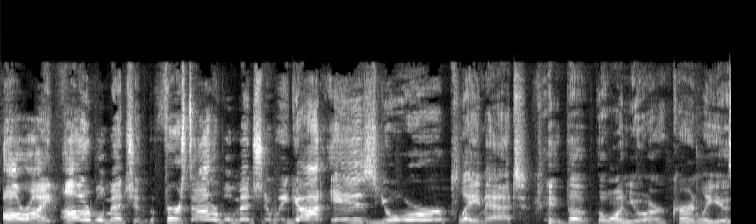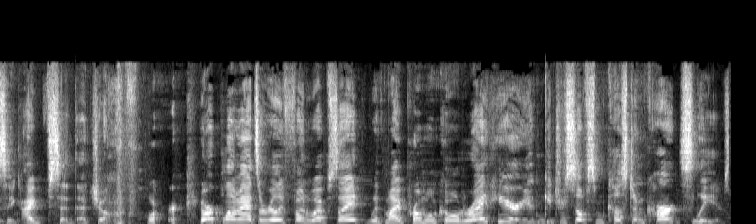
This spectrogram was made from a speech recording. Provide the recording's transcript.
All right, honorable mention. The first honorable mention we got is your playmat, the the one you are currently using. I've said that joke before. Your playmat's a really fun website. With my promo code right here, you can get yourself some custom card sleeves.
